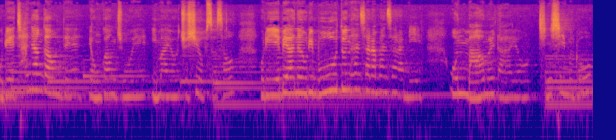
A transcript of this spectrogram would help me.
우리의 찬양 가운데 영광 중에 임하여 주시옵소서. 우리 예배하는 우리 모든 한 사람 한 사람이 온 마음을 다하여 진심으로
